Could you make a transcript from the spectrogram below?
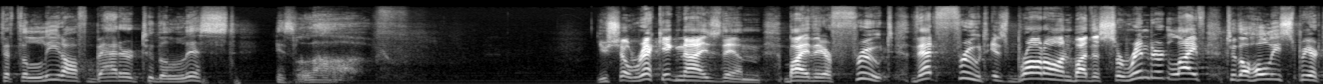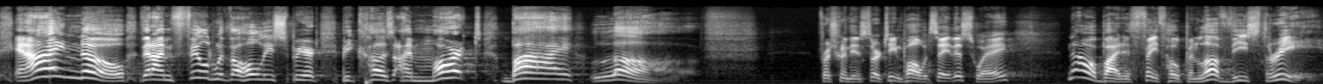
that the lead-off batter to the list is love. You shall recognize them by their fruit. That fruit is brought on by the surrendered life to the Holy Spirit. And I know that I'm filled with the Holy Spirit because I'm marked by love. 1 Corinthians 13, Paul would say it this way Now abideth faith, hope, and love, these three.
